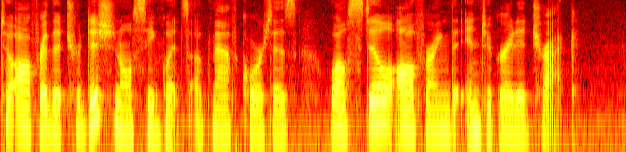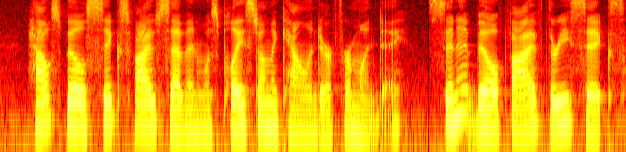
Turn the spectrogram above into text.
to offer the traditional sequence of math courses while still offering the integrated track. House Bill 657 was placed on the calendar for Monday. Senate Bill 536,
